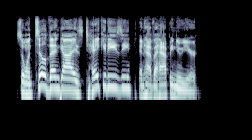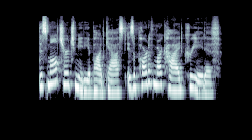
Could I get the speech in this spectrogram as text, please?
So until then, guys, take it easy and have a happy new year. The Small Church Media Podcast is a part of Mark Hyde Creative.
